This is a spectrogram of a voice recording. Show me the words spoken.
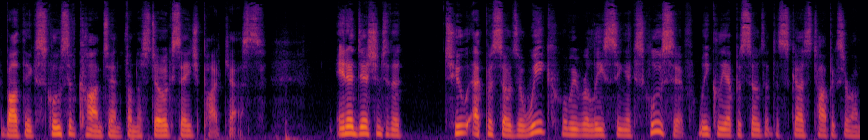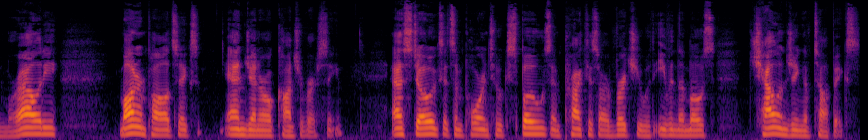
about the exclusive content from the Stoic Sage podcast? In addition to the two episodes a week, we'll be releasing exclusive weekly episodes that discuss topics around morality, modern politics, and general controversy. As Stoics, it's important to expose and practice our virtue with even the most challenging of topics.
